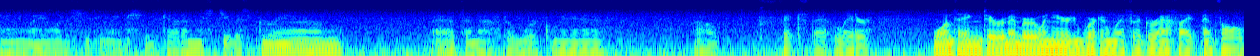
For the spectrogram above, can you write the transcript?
Anyway, what is she doing? She's got a mischievous grin. That's enough to work with. I'll fix that later. One thing to remember when you're working with a graphite pencil,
